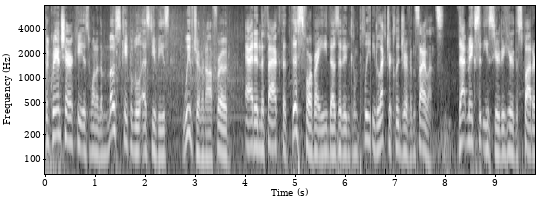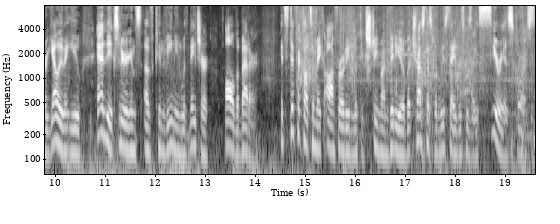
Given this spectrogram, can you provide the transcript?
the Grand Cherokee is one of the most capable SUVs we've driven off road. Add in the fact that this 4xE does it in complete electrically driven silence. That makes it easier to hear the spotter yelling at you, and the experience of convening with nature all the better. It's difficult to make off roading look extreme on video, but trust us when we say this was a serious course.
